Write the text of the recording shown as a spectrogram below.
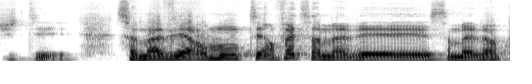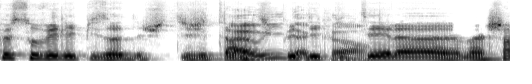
j'étais- ça m'avait remonté. En fait, ça m'avait, ça m'avait un peu sauvé l'épisode. J'étais, un Ah petit oui, peu dépité là, machin.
